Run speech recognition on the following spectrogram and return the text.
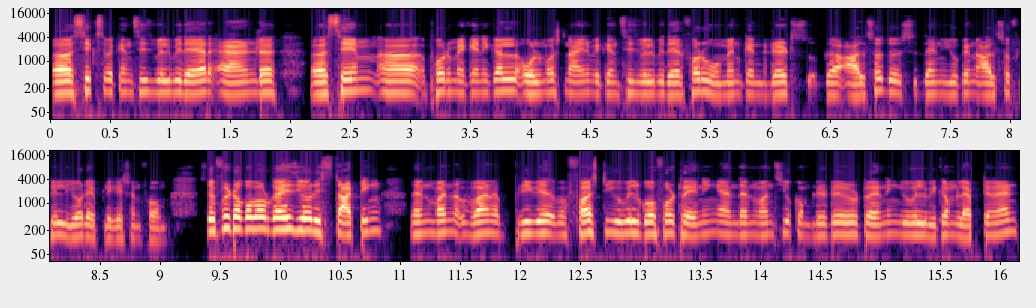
uh, six vacancies will be there. And uh, same uh, for mechanical almost nine vacancies will be there for women candidates. Also then you can also fill your application form. So if you talk about guys you're starting then one one previous first you will go for training and then once you complete your training you will become lieutenant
